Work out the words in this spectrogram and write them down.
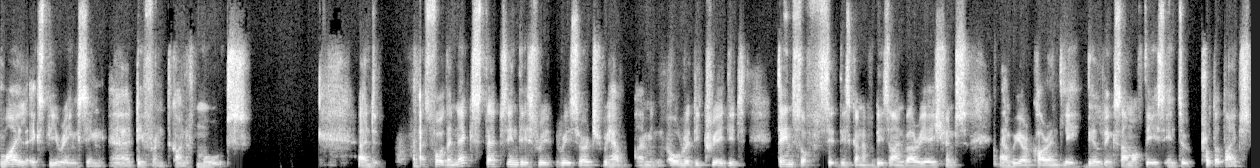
while experiencing uh, different kind of moods. And as for the next steps in this re research, we have, I mean, already created tens of these kind of design variations, and we are currently building some of these into prototypes.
